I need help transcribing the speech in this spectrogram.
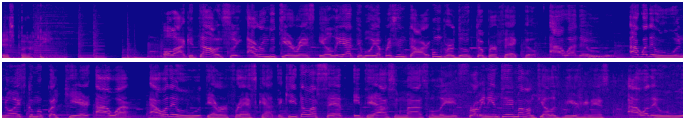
es para ti. Hola, ¿qué tal? Soy Aaron Gutiérrez y el día te voy a presentar un producto perfecto. Agua de Ubu. Agua de Ubu no es como cualquier agua. Agua de Ubu te refresca, te quita la sed y te hace más feliz. Proveniente de manantiales vírgenes, Agua de Ubu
